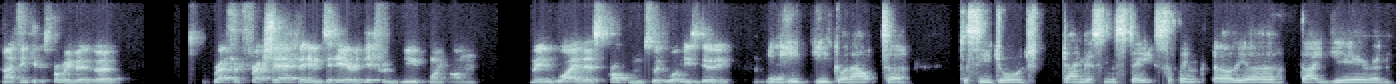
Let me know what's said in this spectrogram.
And I think it was probably a bit of a breath of fresh air for him to hear a different viewpoint on maybe why there's problems with what he's doing. Know, he he'd gone out to to see George Gankas in the states, I think, earlier that year, and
